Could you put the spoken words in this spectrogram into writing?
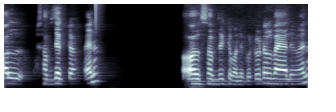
अल सब्जेक्ट होइन? अल सब्जेक्ट भनेको टोटल भइहाल्यो होइन?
